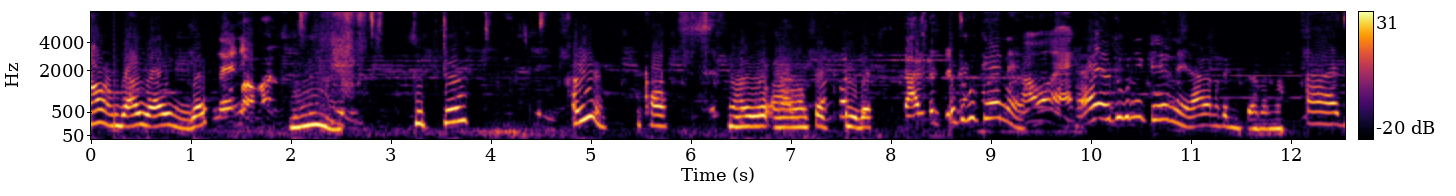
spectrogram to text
হ্যাঁ যাই যাই খাবি পেট ওটুকু খেয়ে নে। হ্যাঁ খেয়ে নে আর আমাকে দিতে হবে না। আজ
